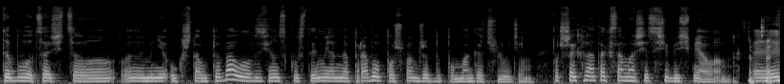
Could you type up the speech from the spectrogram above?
To było coś, co e, mnie ukształtowało, w związku z tym ja na prawo poszłam, żeby pomagać ludziom. Po trzech latach sama się z siebie śmiałam. E,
